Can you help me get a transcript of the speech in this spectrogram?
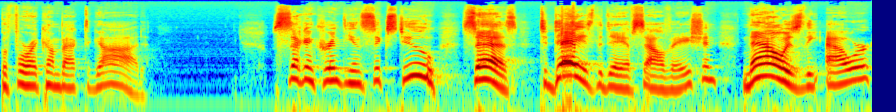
before I come back to God. 2 Corinthians 6 2 says, Today is the day of salvation. Now is the hour.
